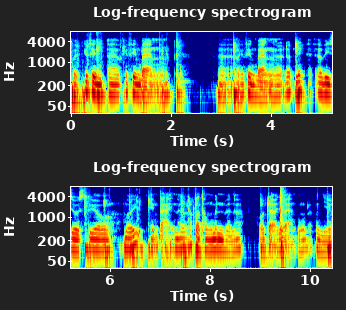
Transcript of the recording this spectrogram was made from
cái phiên à, cái phiên bản à, cái phiên bản .NET ờ, Visual Studio mới hiện tại nó rất là thông minh và nó hỗ trợ cho bạn cũng rất là nhiều.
